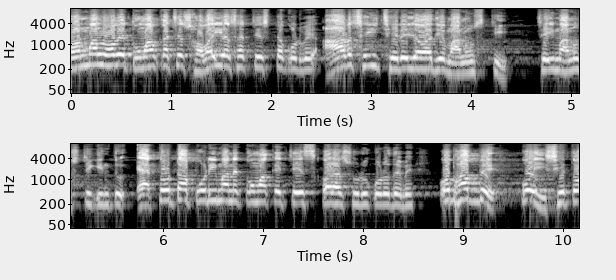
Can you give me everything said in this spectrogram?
নর্মালভাবে তোমার কাছে সবাই আসার চেষ্টা করবে, আর সেই ছেড়ে যাওয়া যে মানুষটি, সেই মানুষটি কিন্তু এতটা পরিমাণে তোমাকে চেস করা শুরু করে দেবে। ও ভাববে, কই, সে তো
